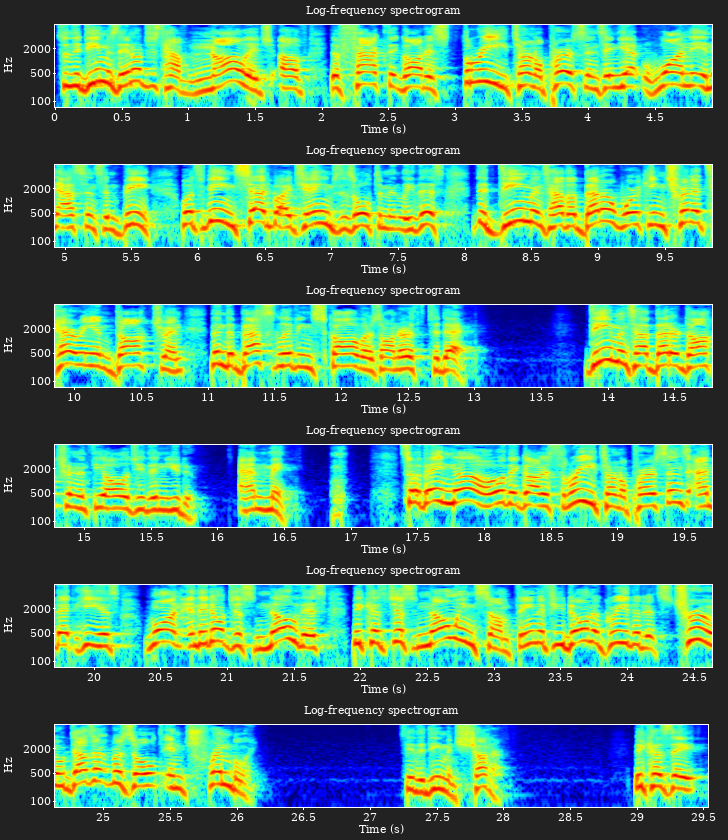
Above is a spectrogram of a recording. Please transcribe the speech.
So the demons, they don't just have knowledge of the fact that God is three eternal persons and yet one in essence and being. What's being said by James is ultimately this. The demons have a better working Trinitarian doctrine than the best living scholars on earth today. Demons have better doctrine and theology than you do, and me. So they know that God is three eternal persons and that he is one. And they don't just know this because just knowing something, if you don't agree that it's true, doesn't result in trembling. See, the demons shudder because they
